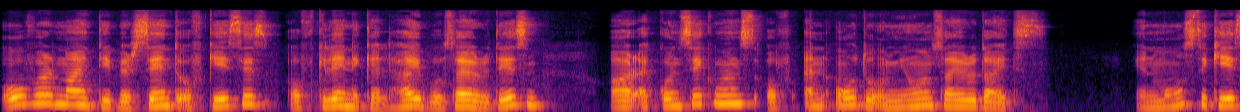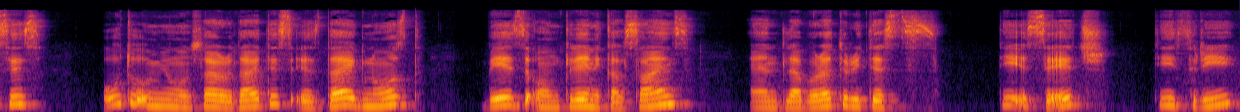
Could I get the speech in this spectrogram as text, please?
Over 90% of cases of clinical hypothyroidism are a consequence of an autoimmune thyroiditis. In most cases, autoimmune thyroiditis is diagnosed based on clinical signs and laboratory tests TSH, T3,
